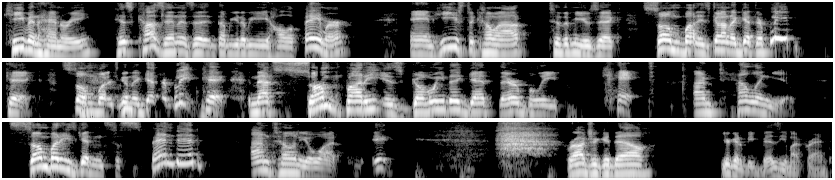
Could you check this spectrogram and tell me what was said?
Kevin Henry, his cousin is a WWE Hall of Famer, and he used to come out to the music. Somebody's gonna get their bleep kicked. Somebody's gonna get their bleep kicked, and that's somebody is going to get their bleep kicked. I'm telling you, somebody's getting suspended. I'm telling you what, it, Roger Goodell, you're gonna be busy, my friend.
